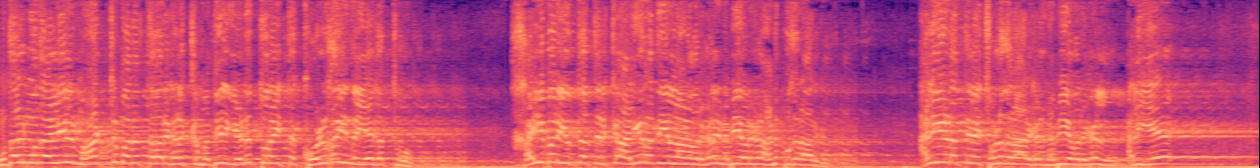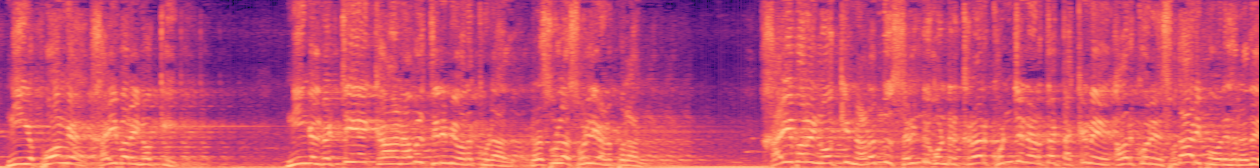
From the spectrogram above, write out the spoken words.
முதல் முதலில் மாற்று மதத்தவர்களுக்கு மத்தியில் எடுத்துரைத்த கொள்கை இந்த ஏகத்துவம். ஹைபர் யுத்தத்திற்கு அலிரதியில்லானவர்களை நபி அவர்கள் அனுப்புகிறார்கள். அலியிடத்திலே சொல்லுகிறார்கள் நபி அவர்கள் அலியே நீங்க போங்க ஹைபரை நோக்கி. நீங்கள் வெற்றியை காணாமல் திரும்பி வரக்கூடாது. ரசூல்லா சொல்லி அனுப்புறாங்க. ஹைபரை நோக்கி நடந்து சென்று கொண்டிருக்கிறார். கொஞ்ச நேரத்தை டக்குன்னு அவருக்கு ஒரு சுதாரிப்பு வருகிறது.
